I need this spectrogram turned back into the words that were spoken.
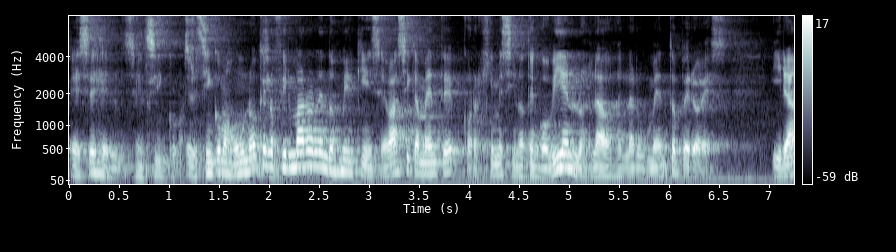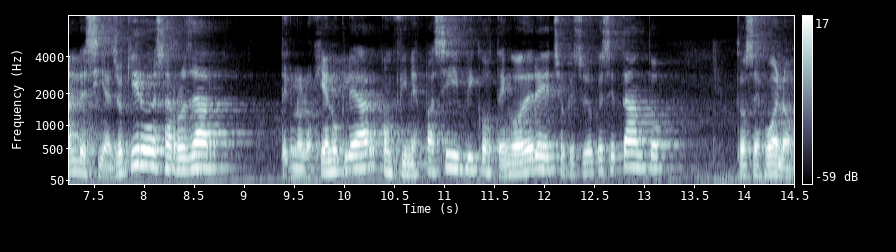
Ese es el, El 5 más el 1. 5 más 1 que lo firmaron en 2015. Básicamente, corregime si no tengo bien los lados del argumento, pero es, Irán decía, yo quiero desarrollar tecnología nuclear con fines pacíficos, tengo derecho, qué sé yo, qué sé tanto. Entonces, bueno,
